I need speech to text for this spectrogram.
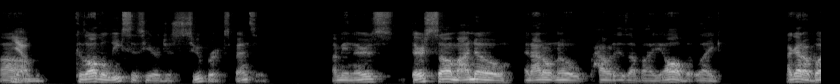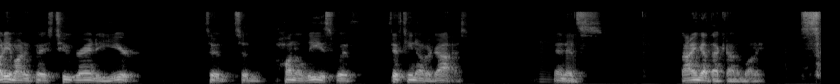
Um, Yeah. Because all the leases here are just super expensive. I mean, there's there's some I know, and I don't know how it is out by y'all, but like, I got a buddy of mine who pays two grand a year to to hunt a lease with fifteen other guys, and it's I ain't got that kind of money. So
